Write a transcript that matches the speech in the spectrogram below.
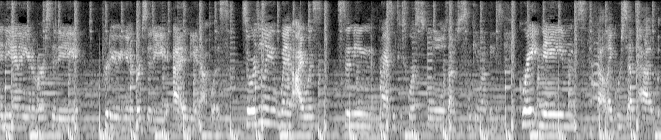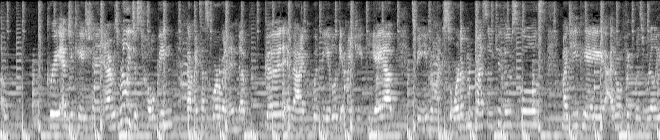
Indiana University, Purdue University at Indianapolis. So originally when I was sending my SAT scores to schools, I was just thinking about these great names that like were said to have a great education and I was really just hoping that my test score would end up good and that I would be able to get my GPA up be even like sort of impressive to those schools. My GPA I don't think was really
